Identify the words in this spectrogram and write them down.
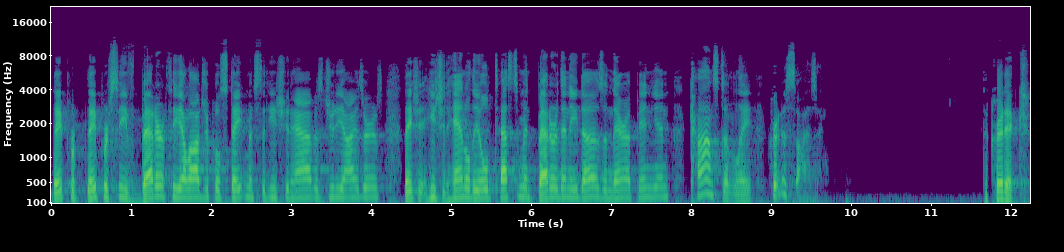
They, per- they perceive better theological statements that he should have as Judaizers. They should, he should handle the Old Testament better than he does, in their opinion, constantly criticizing. The critic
